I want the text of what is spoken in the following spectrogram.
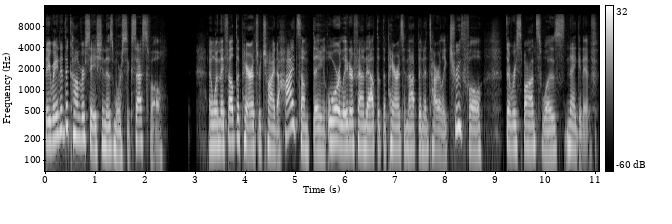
they rated the conversation as more successful. And when they felt the parents were trying to hide something or later found out that the parents had not been entirely truthful, the response was negative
